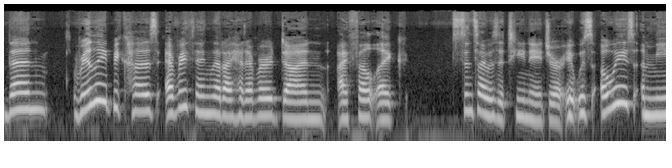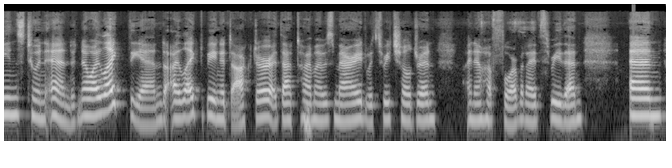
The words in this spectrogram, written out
then, really, because everything that I had ever done, I felt like since I was a teenager, it was always a means to an end. Now, I liked the end. I liked being a doctor. At that time, I was married with three children. I now have four, but I had three then. And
